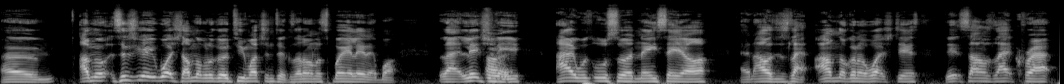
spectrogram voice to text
Um, I'm not since you already watched. I'm not gonna go too much into it because I don't want to spoil it. But like literally, Alright. I was also a naysayer, and I was just like, I'm not gonna watch this. This sounds like crap.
